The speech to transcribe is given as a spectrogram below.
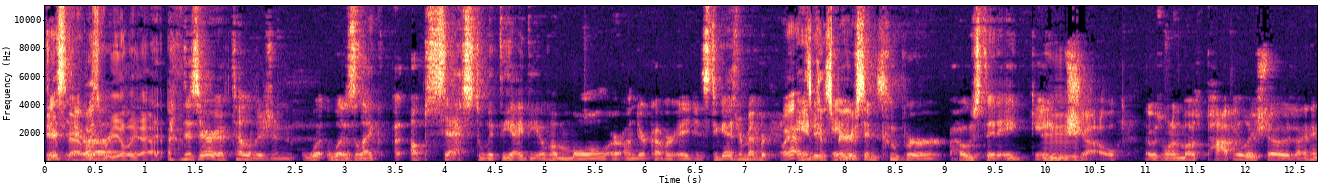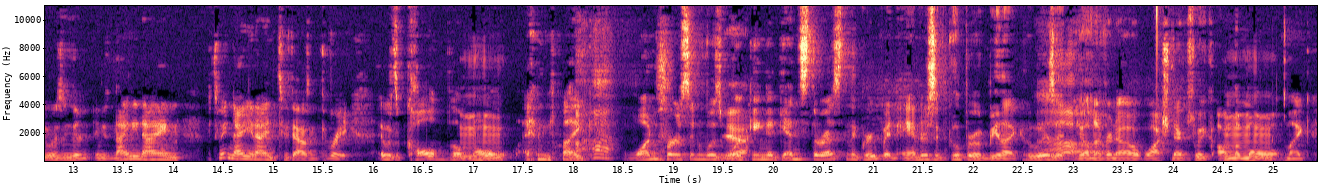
This If that was real, yeah. this area of television w- was like uh, obsessed with the idea of a mole or undercover agents. Do you guys remember? Oh, yeah, it's Ander- conspiracies. Anderson Cooper hosted a game Mm. show that was one of the most popular shows. I think it was either it was ninety nine between ninety nine and two thousand three. It was called The Mm-hmm. Mole, and like one person was Yeah. working against the rest of the group, and Anderson Cooper would be like, "Who is it? You'll never know. Watch next week on The Mole." I'm like,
